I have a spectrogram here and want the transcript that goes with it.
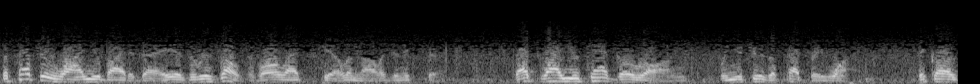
The Petri wine you buy today is the result of all that skill and knowledge and experience. That's why you can't go wrong when you choose a Petri wine. Because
